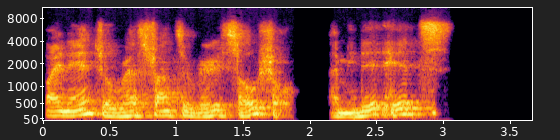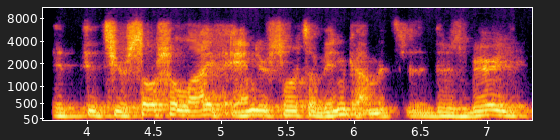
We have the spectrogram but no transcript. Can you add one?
financial, restaurants are very social. I mean, it hits it, it's your social life and your source of income. It's there's very,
